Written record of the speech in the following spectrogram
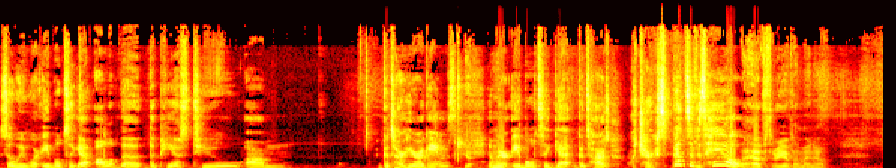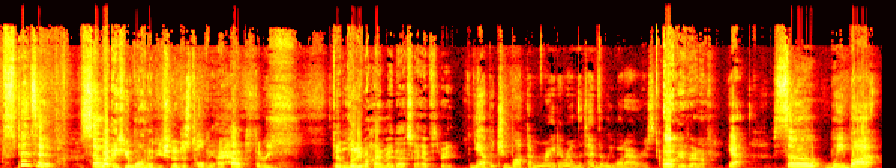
so we were able to get all of the the PS2 um Guitar Hero games Yeah. and we were able to get guitars which are expensive as hell I have three of them. I know. expensive so But if you wanted, you should have just told me. I have three. They're literally behind my desk. I have three. yeah but you bought them right around the time that we bought ours Okay, fair enough. yeah so we bought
